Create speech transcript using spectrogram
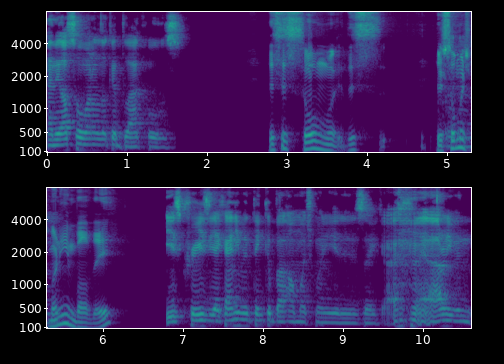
and they also want to look at black holes This is so much. This there's so much money involved, eh? it's crazy i can't even think about how much money it is like i, I don't even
